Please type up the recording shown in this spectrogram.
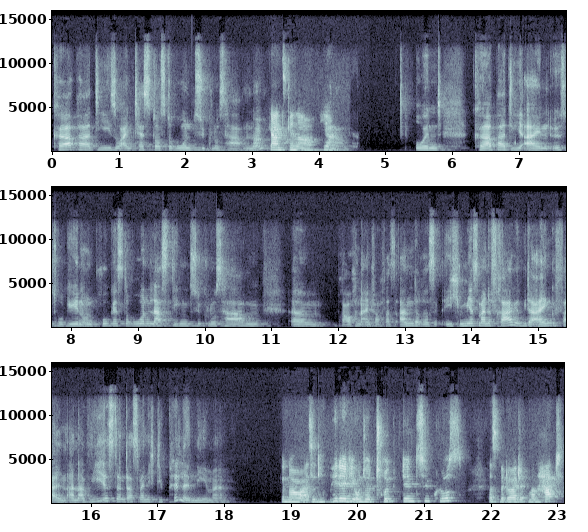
Körper, die so einen Testosteronzyklus haben, ne? Ganz genau, ja. Und Körper, die einen Östrogen- und Progesteronlastigen Zyklus haben, ähm, brauchen einfach was anderes. Ich, mir ist meine Frage wieder eingefallen, Anna. Wie ist denn das, wenn ich die Pille nehme? Genau, also die Pille, die unterdrückt den Zyklus. Das bedeutet, man hat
